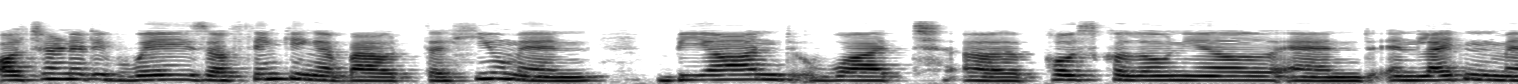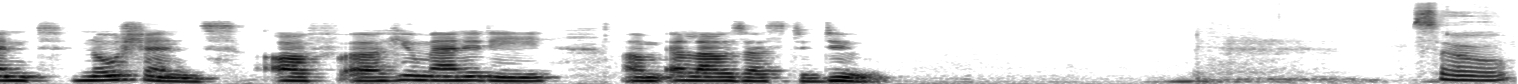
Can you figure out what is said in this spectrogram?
alternative ways of thinking about the human beyond what uh, post colonial and Enlightenment notions of uh, humanity um, allows us to do. So,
